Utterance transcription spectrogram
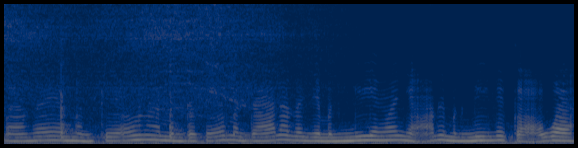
Ờ, bạn thấy mình kéo nó mình kéo mình đá nó là giờ mình nghiêng nó nhỏ thì mình nghiêng cái cọ qua.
